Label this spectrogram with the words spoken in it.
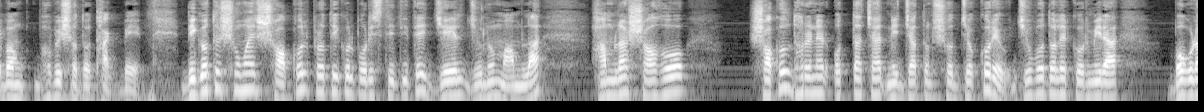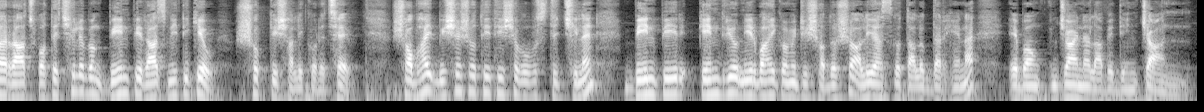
এবং ভবিষ্যতেও থাকবে। বিগত সময়ের সকল প্রতিকূল পরিস্থিতিতে জেল, জুলুম, মামলা, হামলা সহ সকল ধরনের অত্যাচার, নির্যাতন সহ্য করেও যুবদলের কর্মীরা বগুড়ার রাজপথে ছিল এবং বিএনপি রাজনীতিকেও শক্তিশালী করেছে। সভায় বিশেষ অতিথি হিসেবে উপস্থিত ছিলেন বিএনপির কেন্দ্রীয় নির্বাহী কমিটির সদস্য আলী আসগো তালুকদার হেনা এবং জয়নাল আবেদিন চান।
